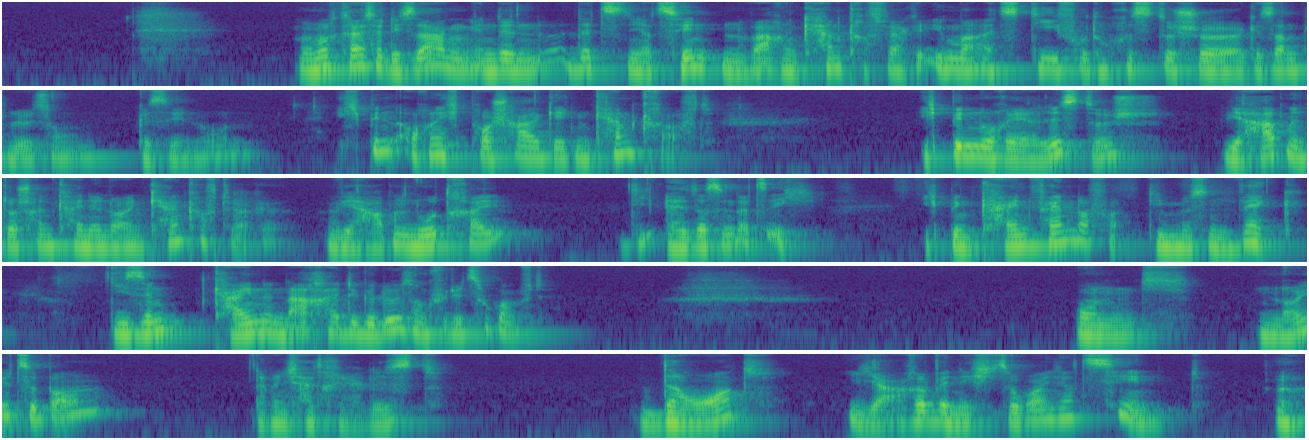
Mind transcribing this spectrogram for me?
Man muss gleichzeitig sagen, in den letzten Jahrzehnten waren Kernkraftwerke immer als die futuristische Gesamtlösung gesehen worden. Ich bin auch nicht pauschal gegen Kernkraft. Ich bin nur realistisch. Wir haben in Deutschland keine neuen Kernkraftwerke. Wir haben nur drei, die älter sind als ich. Ich bin kein Fan davon. Die müssen weg. Die sind keine nachhaltige Lösung für die Zukunft. Und neue zu bauen, da bin ich halt Realist, dauert Jahre, wenn nicht sogar Jahrzehnte. Äh.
